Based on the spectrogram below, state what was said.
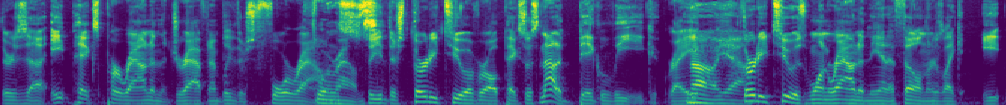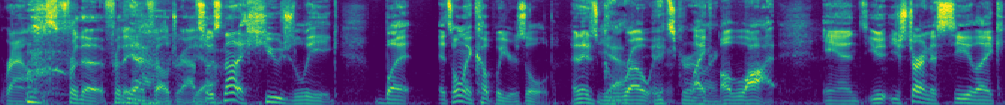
there's uh, eight picks per round in the draft, and I believe there's four rounds. rounds. So you, there's 32 overall picks. So it's not a big league, right? No, yeah. 32 is one round in the NFL, and there's like eight rounds for the for the Yeah, NFL draft. So yeah. it's not a huge league, but it's only a couple years old, and it's Yeah, growing, it's like a lot. And you, you're starting to see like.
